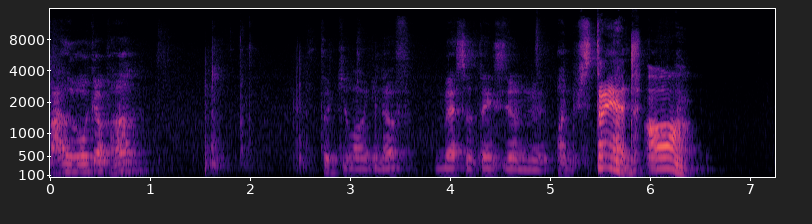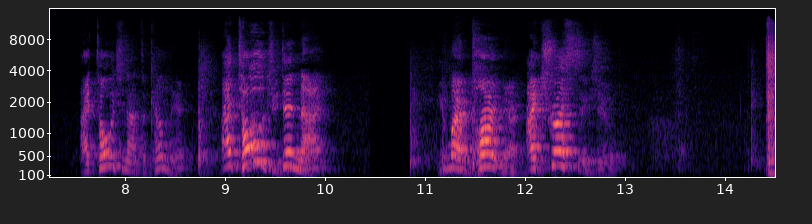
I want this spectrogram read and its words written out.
Finally woke up, huh? Took you long enough. Mess with things you don't understand. Oh. I told you not to come here. I told you, didn't I? You're my partner. I trusted you.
